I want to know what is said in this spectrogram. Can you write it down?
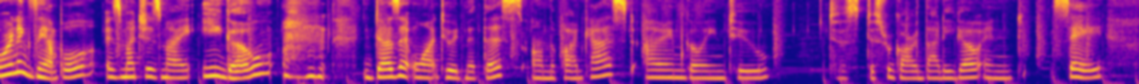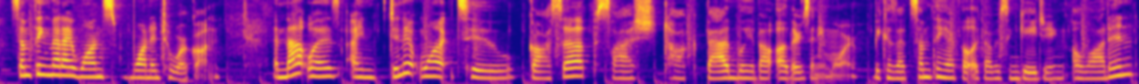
for an example, as much as my ego doesn't want to admit this on the podcast, I'm going to just disregard that ego and say something that I once wanted to work on. And that was I didn't want to gossip slash talk badly about others anymore because that's something I felt like I was engaging a lot in.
